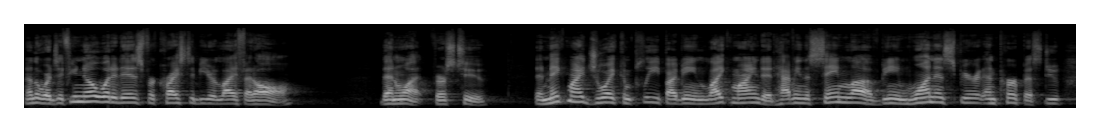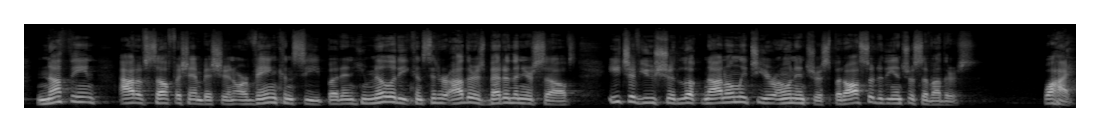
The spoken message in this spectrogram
in other words, if you know what it is for Christ to be your life at all, then what? Verse 2 then make my joy complete by being like minded, having the same love, being one in spirit and purpose. Do nothing out of selfish ambition or vain conceit, but in humility consider others better than yourselves. Each of you should look not only to your own interests, but also to the interests of others. Why?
